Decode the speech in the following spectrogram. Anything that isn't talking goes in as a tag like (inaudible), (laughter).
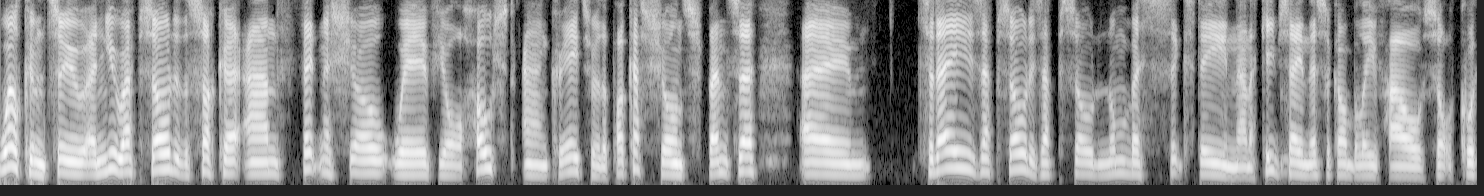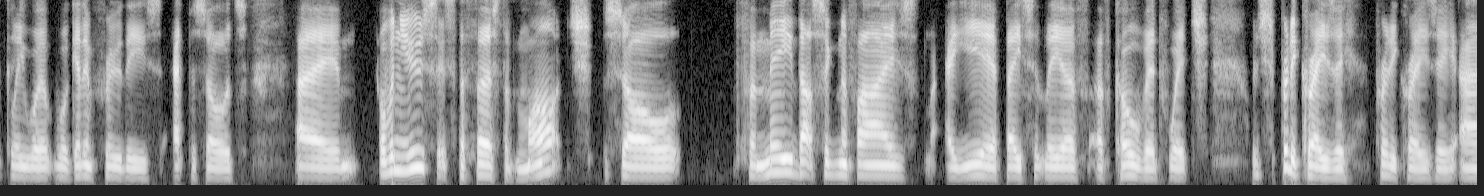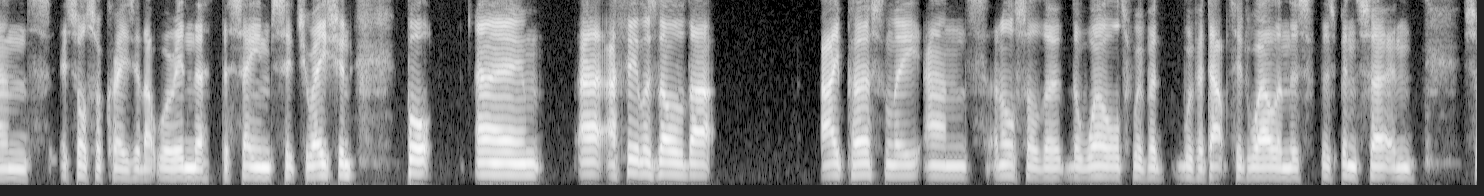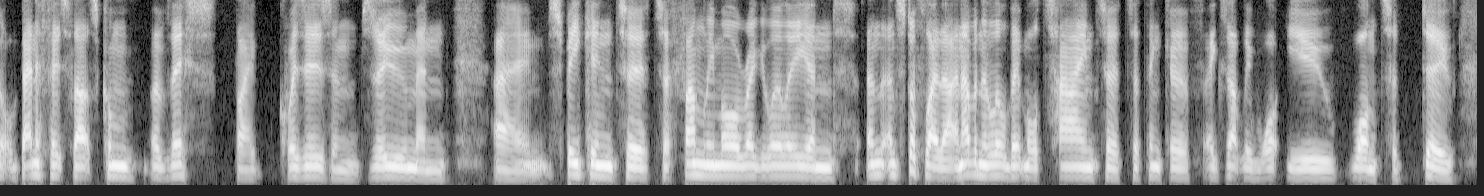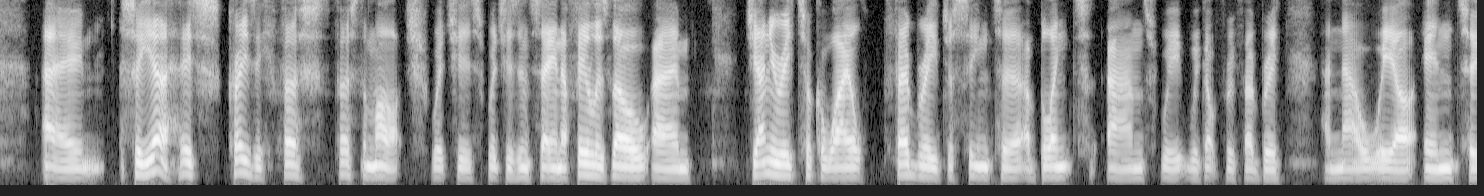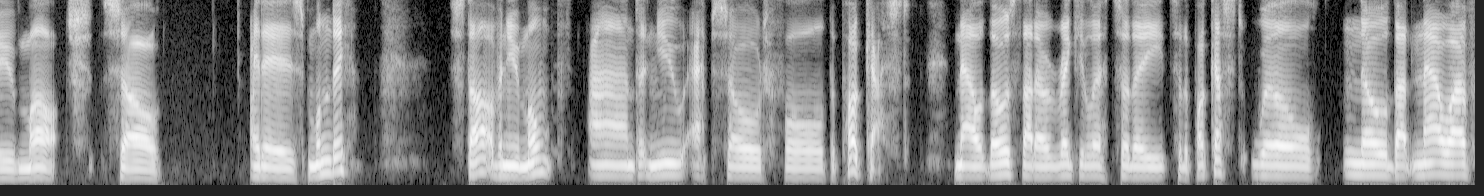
Welcome to a new episode of the Soccer and Fitness Show with your host and creator of the podcast, Shaun Spencer. Um, today's episode is episode number 16, and I keep saying this, I can't believe how sort of quickly we're, we're getting through these episodes. Um, other news, it's the 1st of March, so for me that signifies a year basically of, of COVID, which which is pretty crazy pretty crazy, and it's also crazy that we're in the, the same situation. But um, I, I feel as though that I personally and and also the the world we've we've adapted well, and there's there's been certain sort of benefits that's come of this, like quizzes and Zoom and um, speaking to, to family more regularly and, and and stuff like that, and having a little bit more time to to think of exactly what you want to do. Um, so yeah, it's crazy. First first of March, which is which is insane. I feel as though um, January took a while. February just seemed to have blinked, and we we got through February, and now we are into March. So it is Monday, start of a new month, and a new episode for the podcast. Now, those that are regular to the to the podcast will know that now I've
